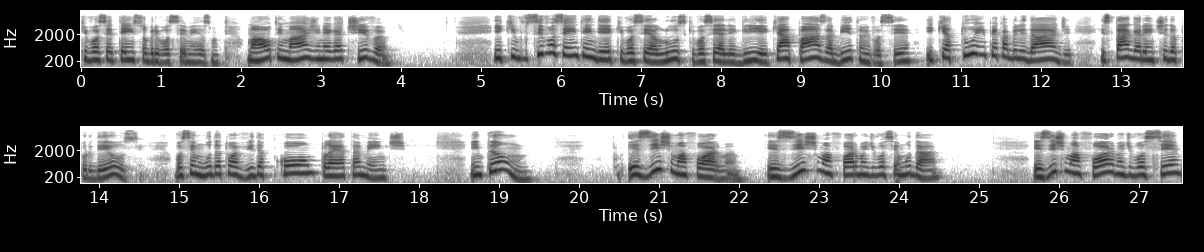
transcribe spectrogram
que você tem sobre você mesmo, uma autoimagem negativa. E que se você entender que você é luz, que você é alegria e que a paz habitam em você e que a tua impecabilidade está garantida por Deus, você muda a tua vida completamente. Então, existe uma forma, existe uma forma de você mudar. Existe uma forma de você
